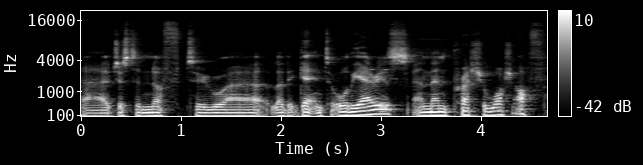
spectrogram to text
uh, just enough to uh, let it get into all the areas and then pressure wash off.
